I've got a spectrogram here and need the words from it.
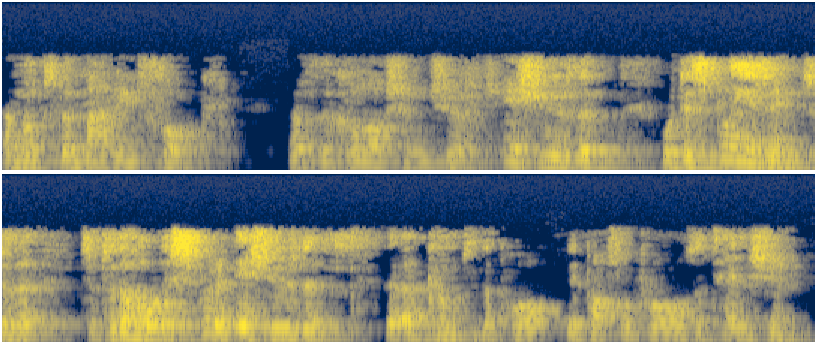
amongst the married folk of the Colossian church. Issues that were displeasing to the, to, to the Holy Spirit. Issues that that have come to the, Paul, the Apostle Paul's attention.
